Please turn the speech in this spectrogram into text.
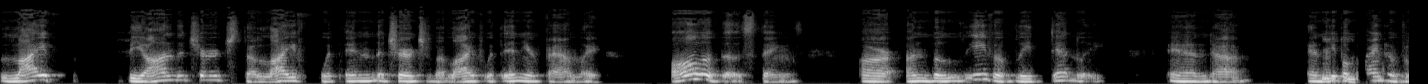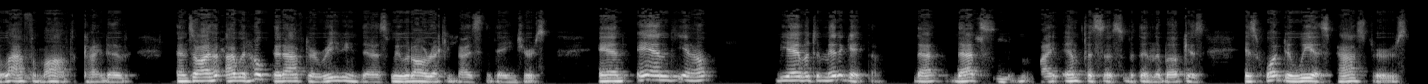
life beyond the church, the life within the church, the life within your family, all of those things are unbelievably deadly. And, uh, and mm-hmm. people kind of laugh them off, kind of. And so I, I would hope that after reading this, we would all recognize the dangers and, and, you know, be able to mitigate them. That, that's mm-hmm. my emphasis within the book is is what do we as pastors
